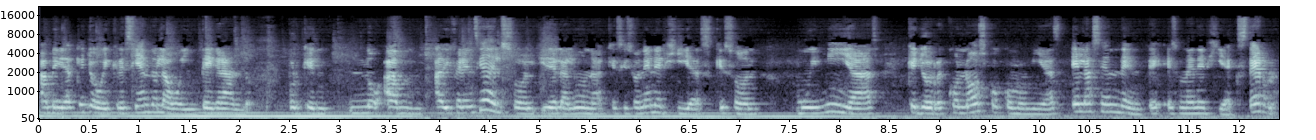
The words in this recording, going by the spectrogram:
a medida que yo voy creciendo la voy integrando, porque no, a, a diferencia del sol y de la luna, que sí son energías que son muy mías, que yo reconozco como mías, el ascendente es una energía externa.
